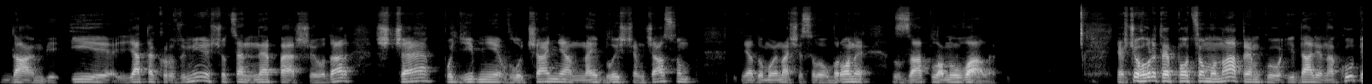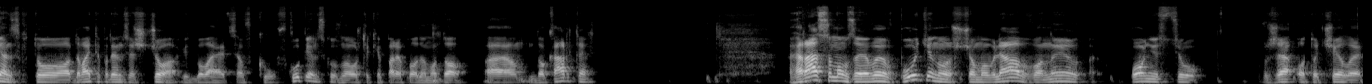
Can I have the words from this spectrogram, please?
дамбі. І я так розумію, що це не перший удар. Ще подібні влучання найближчим часом я думаю, наші сили оборони запланували. Якщо говорити по цьому напрямку і далі на Куп'янськ, то давайте подивимося, що відбувається в, в Куп'янську. Знову ж таки, переходимо до, е, до карти. Герасимов заявив Путіну, що мовляв, вони повністю вже оточили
